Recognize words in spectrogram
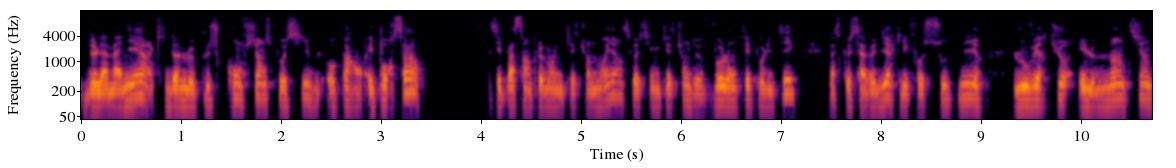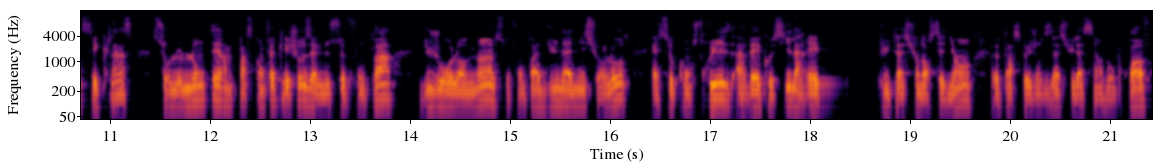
de la manière qui donne le plus confiance possible aux parents. Et pour ça, ce n'est pas simplement une question de moyens, c'est aussi une question de volonté politique, parce que ça veut dire qu'il faut soutenir l'ouverture et le maintien de ces classes sur le long terme, parce qu'en fait, les choses, elles ne se font pas du jour au lendemain, elles ne se font pas d'une année sur l'autre, elles se construisent avec aussi la réponse réputation d'enseignant euh, parce que les gens disent ah celui-là c'est un bon prof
